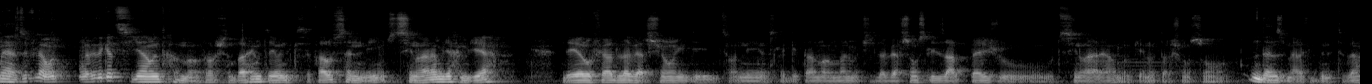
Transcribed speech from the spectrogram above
عرفتي فلاون غير ديك السيام اللي تخدم فاش باغي نطيب ديك السيقارو سني ستين غير مليح مليح دايرو فيها د لا فيرسيون تغني لا كيتار نورمال ماشي لا فيرسيون سلي زاربيج و تسين دونك كاين اوتر شونسون ندان زعما تيدي نتبع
